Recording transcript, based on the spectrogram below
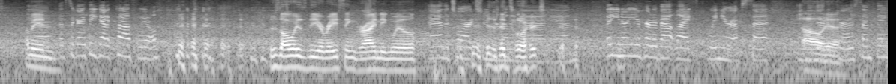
I Yeah, mean, that's a great thing. You got a cutoff wheel there's always the erasing, grinding wheel. and the torch. The really torch. But you know, you heard about like when you're upset and you Oh, go to yeah. throw something.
